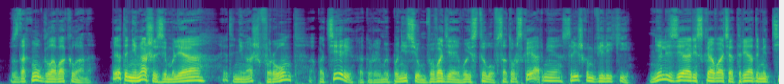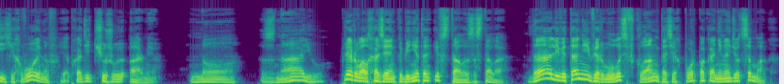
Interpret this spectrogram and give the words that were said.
— вздохнул глава клана. «Это не наша земля, это не наш фронт, а потери, которые мы понесем, выводя его из тылов Сатурской армии, слишком велики. Нельзя рисковать отрядами тихих воинов и обходить чужую армию». «Но...» «Знаю», — прервал хозяин кабинета и встал из-за стола. Да, Левитания вернулась в клан до тех пор, пока не найдется маг.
